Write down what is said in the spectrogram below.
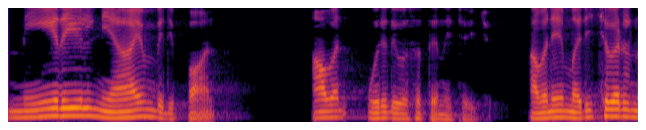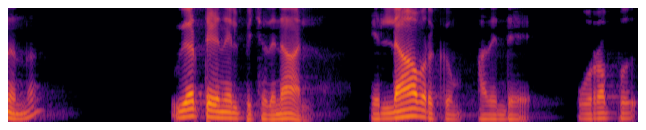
നീതിയിൽ ന്യായം വിധിപ്പാൻ അവൻ ഒരു ദിവസത്തെ നിശ്ചയിച്ചു. അവനെ മരിച്ചവരിൽ നിന്ന് ഉയർത്തെഴുന്നേൽപ്പിച്ചതിനാൽ എല്ലാവർക്കും അതിന്റെ ഉറപ്പ്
